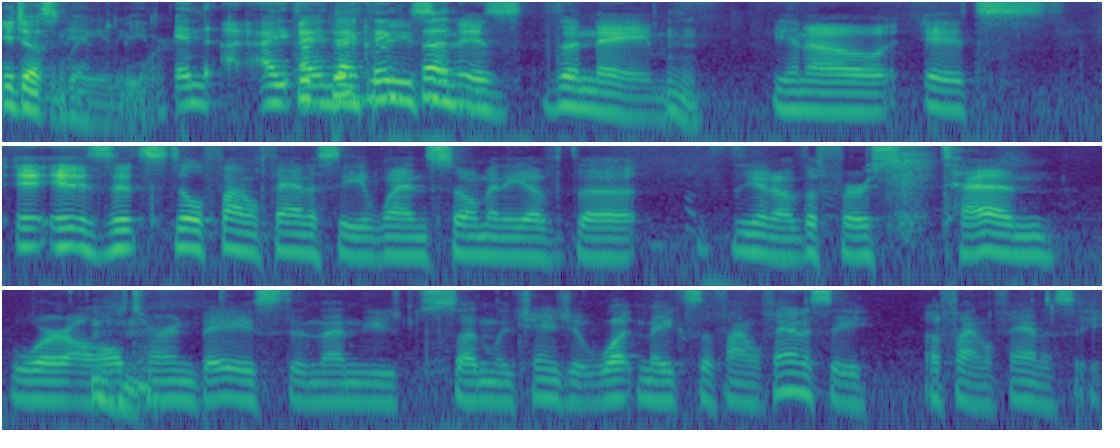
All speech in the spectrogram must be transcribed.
It doesn't have to be. anymore. and I, The and I big think reason that, is the name. Mm-hmm. You know, it's i- is it still Final Fantasy when so many of the you know the first ten were all mm-hmm. turn based, and then you suddenly change it. What makes a Final Fantasy a Final Fantasy?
